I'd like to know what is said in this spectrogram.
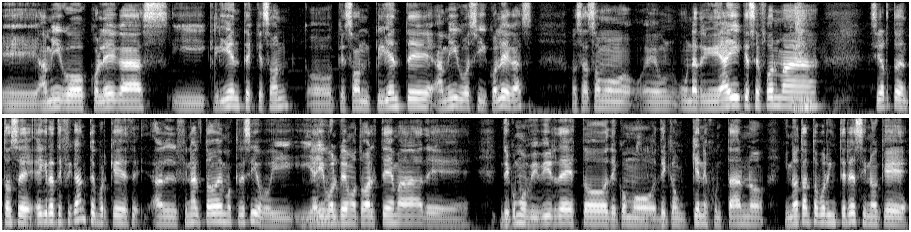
eh, amigos, colegas y clientes que son, o que son clientes, amigos y colegas. O sea, somos eh, un- una trinidad ahí que se forma ¿cierto? Entonces es gratificante porque al final todos hemos crecido y, y ahí Mm. volvemos todo al tema de, de cómo vivir de esto, de cómo, Sí. de con quiénes juntarnos y no tanto por interés, sino que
